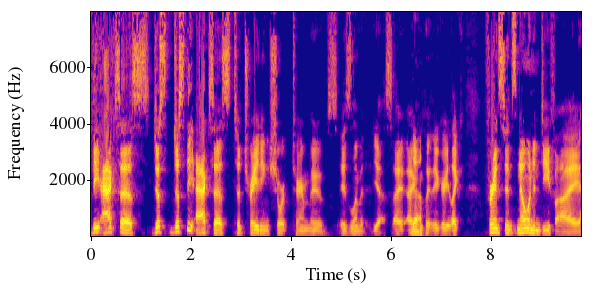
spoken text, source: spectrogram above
the access, just, just the access to trading short term moves is limited. Yes, I, I Yeah. completely agree. Like, for instance, no one in DeFi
